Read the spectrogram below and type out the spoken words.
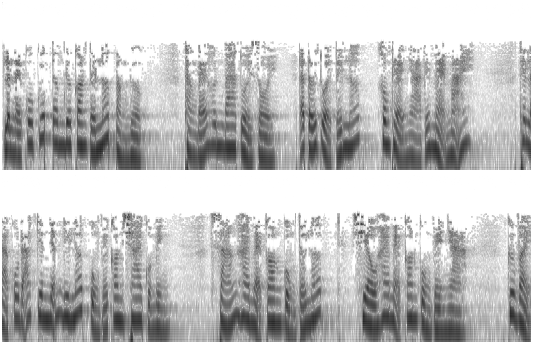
Lần này cô quyết tâm đưa con tới lớp bằng được. Thằng bé hơn 3 tuổi rồi, đã tới tuổi tới lớp, không thể ở nhà với mẹ mãi. Thế là cô đã kiên nhẫn đi lớp cùng với con trai của mình. Sáng hai mẹ con cùng tới lớp, chiều hai mẹ con cùng về nhà. Cứ vậy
